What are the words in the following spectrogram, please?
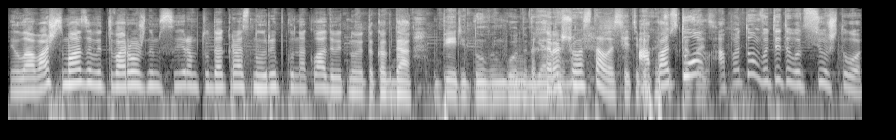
И лаваш смазывают творожным сыром, туда красную рыбку накладывают, но это когда перед Новым годом, Это я хорошо думаю. осталось, я тебе А потом, а потом вот это вот все, что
